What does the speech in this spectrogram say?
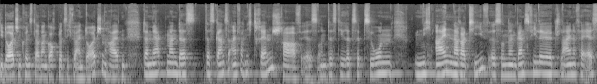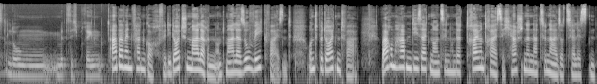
die deutschen Künstler Van Gogh plötzlich für einen Deutschen halten. Da merkt man, dass das Ganze einfach nicht trennscharf ist und dass die Rezeption nicht ein Narrativ ist, sondern ganz viele kleine Verästelungen mit sich bringt. Aber wenn Van Gogh für die deutschen Malerinnen und Maler so wegweisend und bedeutend war, warum haben die seit 1933 herrschenden Nationalsozialisten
